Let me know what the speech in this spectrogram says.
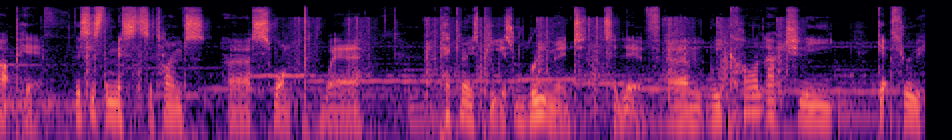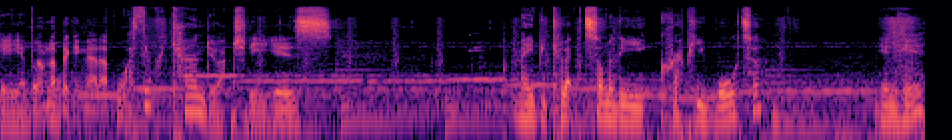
up here. This is the Mists of Time uh, swamp where Pegnose Pete is rumoured to live. Um, we can't actually get through here yet, but I'm not what- picking that up. what I think we can do actually is maybe collect some of the crappy water in here.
